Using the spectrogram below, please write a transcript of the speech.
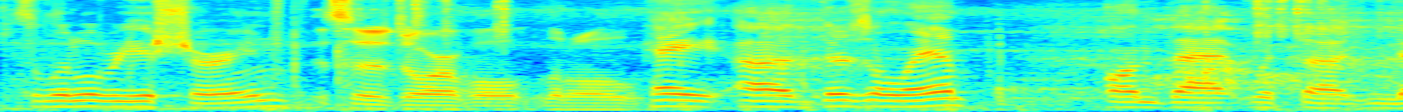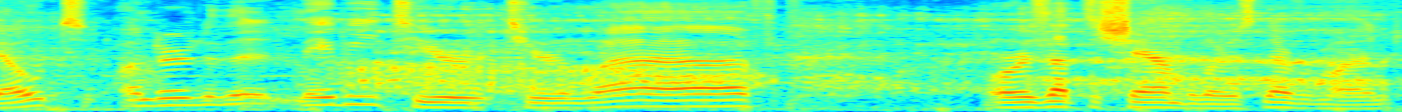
It's a little reassuring. It's an adorable little. Hey, uh, there's a lamp on that with a note under it, maybe to your to your left, or is that the Shamblers? Never mind.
